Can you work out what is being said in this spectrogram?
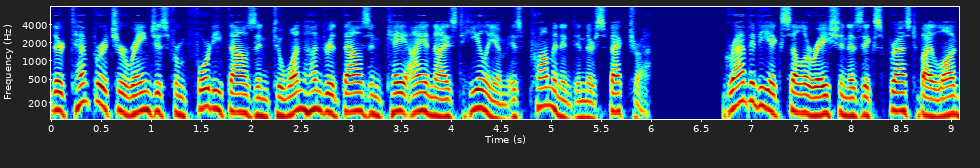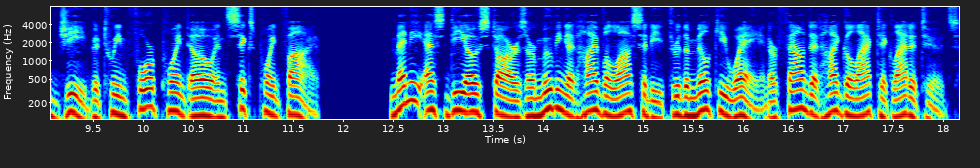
Their temperature ranges from 40,000 to 100,000 K. Ionized helium is prominent in their spectra. Gravity acceleration is expressed by log g between 4.0 and 6.5. Many SDO stars are moving at high velocity through the Milky Way and are found at high galactic latitudes.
